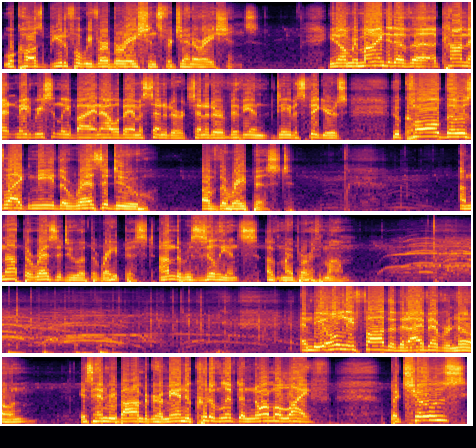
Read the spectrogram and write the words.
will cause beautiful reverberations for generations. You know, I'm reminded of a, a, comment made recently by an Alabama senator, Senator Vivian Davis Figures, who called those like me the residue of the rapist. I'm not the residue of the rapist. I'm the resilience of my birth mom. And the only father that I've ever known is Henry Bomberger, a man who could have lived a normal life, but chose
